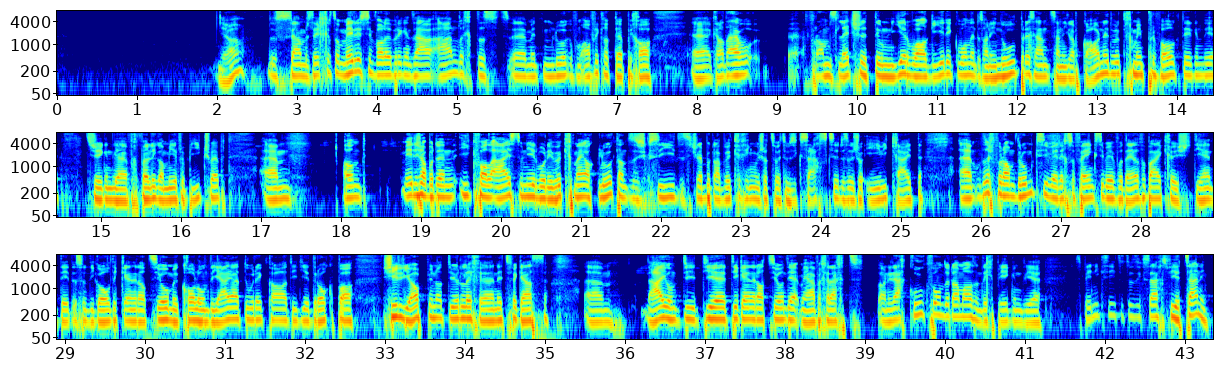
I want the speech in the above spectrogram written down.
Ja, das sehen wir sicher so. Mir ist es im Fall übrigens auch ähnlich, dass äh, mit dem Schauen vom Afrika Cup ich habe äh, gerade auch vor allem das letzte Turnier, wo Algerien gewonnen hat, das habe ich null präsent, das habe ich glaube gar nicht wirklich mitverfolgt irgendwie. Das ist irgendwie einfach völlig an mir vorbeigeschwebt. Ähm, und mir ist aber dann eingefallen, ein Turnier, das ich wirklich mega geschaut habe, das war, das war glaube wirklich irgendwie schon 2006, gewesen, das war schon Ewigkeiten. Ähm, und das war vor allem darum, gewesen, weil ich so Fan war von der Elfenbeinküste. Die haben dort so die goldene Generation mit Kolo und Yaya gehabt, die, die Drogba, Chili Appi natürlich, äh, nicht zu vergessen. Ähm, nein, und die, die, die Generation, die hat mich einfach recht habe ich recht cool gefunden damals und ich bin irgendwie, was bin ich 2006, 14.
